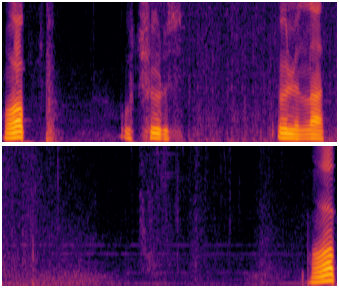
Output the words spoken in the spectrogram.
Hop. Uçuyoruz. Ölün lan. Hop.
